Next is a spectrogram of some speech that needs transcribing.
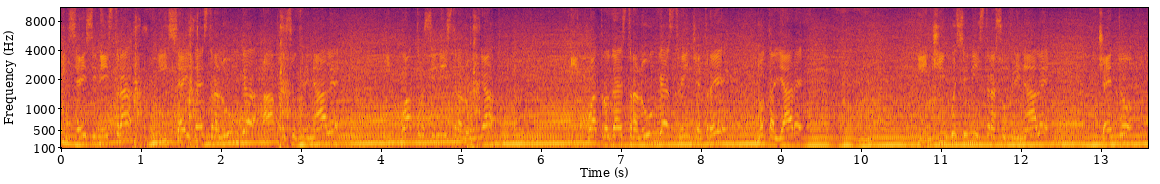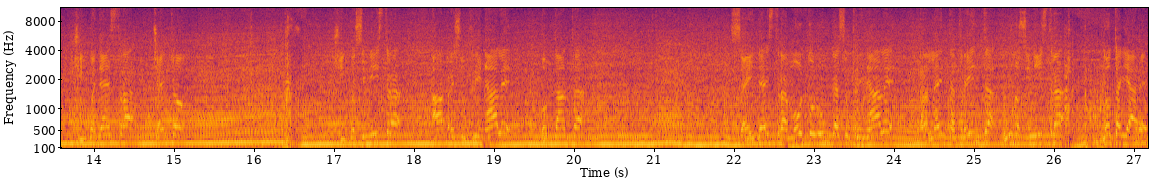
In 6 sinistra, in 6 destra lunga, apre su crinale, in 4 sinistra lunga, in 4 destra lunga, stringe 3, non tagliare, in 5 sinistra su crinale, 100, 5 destra, 100, 5 sinistra, apre su crinale, 80, 6 destra molto lunga su crinale, rallenta 30, 1 sinistra, non tagliare.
